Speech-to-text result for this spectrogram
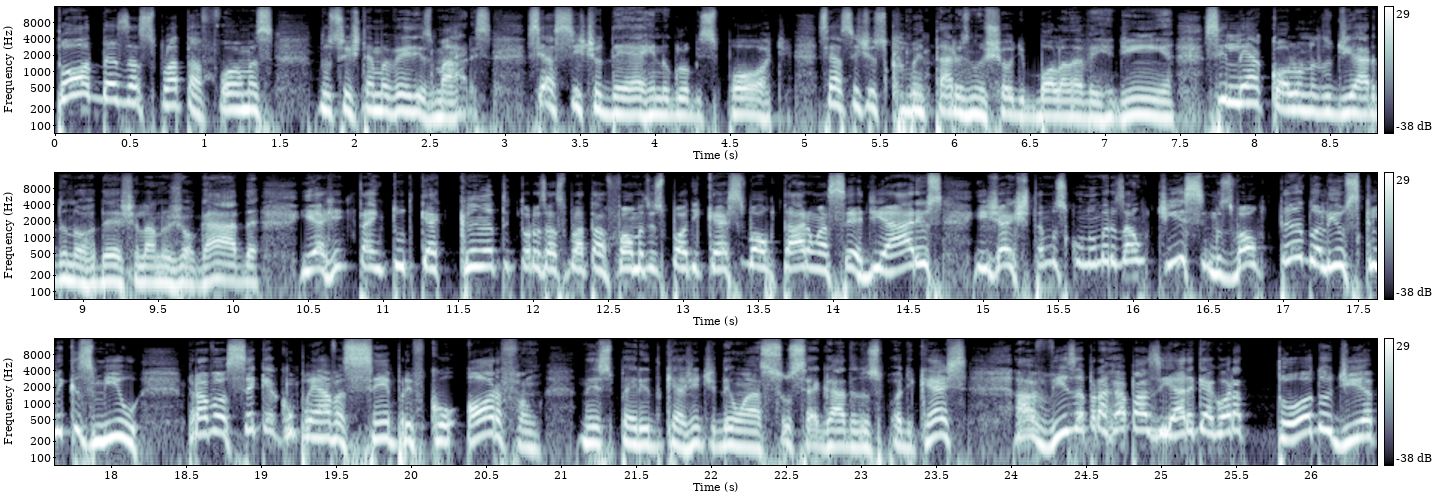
todas as plataformas do Sistema Verdes Mares. Você assiste o DR no Globo Esporte, você assiste os comentários no Show de Bola na Verdinha, se lê a coluna do Diário do Nordeste lá no Jogada, e a gente tá em tudo que é canto, em todas as plataformas, os podcasts voltaram a ser diários e já estamos com números altíssimos, voltando ali os cliques mil. Para você que acompanhava sempre e ficou órfão nesse período que a gente deu uma sossegada dos podcasts, avisa pra rapaziada que agora todo dia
